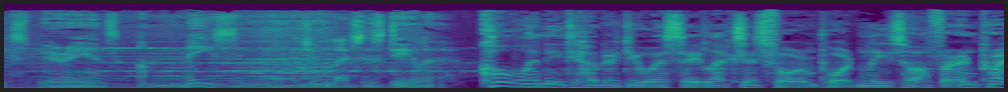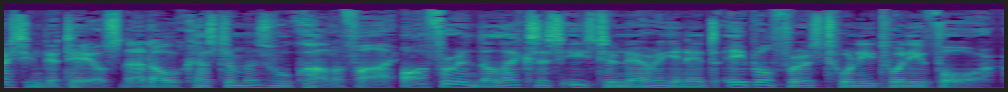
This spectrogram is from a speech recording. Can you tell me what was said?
Experience amazing at your Lexus dealer. Call 1-800-USA Lexus for important lease offer and pricing details. Not all customers will qualify. Offer in the Lexus Eastern area and it's April 1st, 2024.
